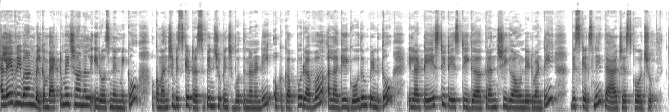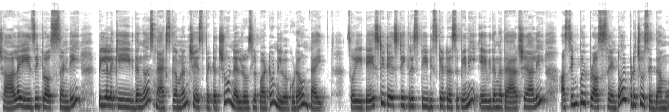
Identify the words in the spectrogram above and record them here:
Hello everyone welcome back to my channel. ఈరోజు నేను మీకు ఒక మంచి బిస్కెట్ రెసిపీని చూపించబోతున్నానండి. ఒక కప్పు రవ్వ అలాగే గోధుమ పిండితో ఇలా టేస్టీ టేస్టీగా క్రంచీగా ఉండేటువంటి బిస్కెట్స్ని తయారు చేసుకోవచ్చు. చాలా ఈజీ ప్రాసెస్ అండి. పిల్లలకి ఈ విధంగా స్నాక్స్గా మనం చేసి పెట్టచ్చు. నెల రోజుల పాటు నిల్వ కూడా ఉంటాయి. సో ఈ టేస్టీ టేస్టీ క్రిస్పీ బిస్కెట్ రెసిపీని ఏ విధంగా తయారు చేయాలి ఆ సింపుల్ ప్రాసెస్ ఏంటో ఇప్పుడు చూసేద్దాము.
